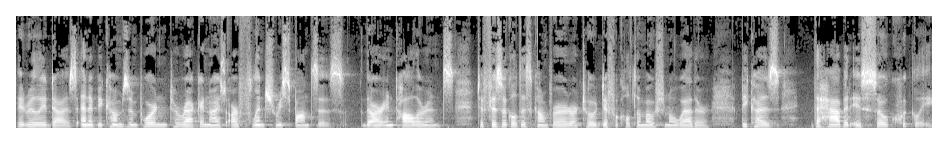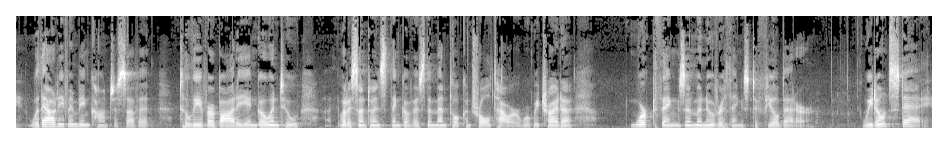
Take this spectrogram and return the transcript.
It really does. And it becomes important to recognize our flinch responses, our intolerance to physical discomfort or to difficult emotional weather, because the habit is so quickly, without even being conscious of it, to leave our body and go into what I sometimes think of as the mental control tower, where we try to work things and maneuver things to feel better. We don't stay.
